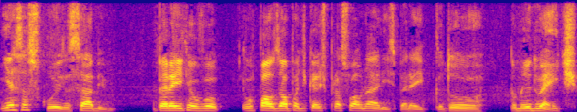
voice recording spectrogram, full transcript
e essas coisas, sabe? Pera aí que eu vou, eu vou pausar o podcast pra suar o nariz, pera aí, porque eu tô, tô meio doente.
